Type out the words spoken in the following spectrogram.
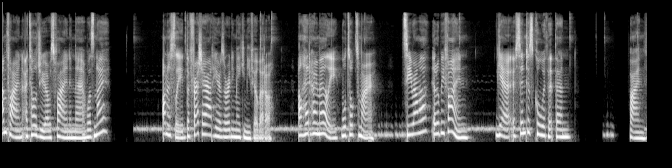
I'm fine. I told you I was fine in there, wasn't I? Honestly, the fresh air out here is already making me feel better. I'll head home early. We'll talk tomorrow. See, Rama? It'll be fine. Yeah, if Cinta's cool with it, then... Fine.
